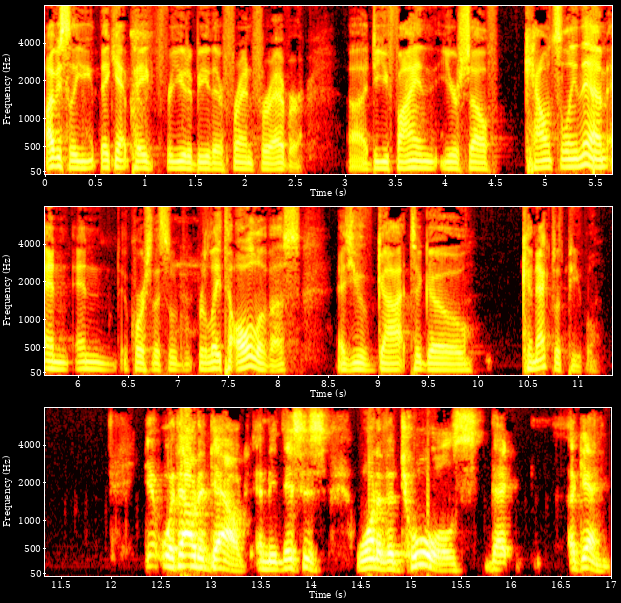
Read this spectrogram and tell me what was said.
Obviously, they can't pay for you to be their friend forever. Uh, do you find yourself counseling them. And and of course this will relate to all of us as you've got to go connect with people. Yeah, without a doubt. I mean this is one of the tools that again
